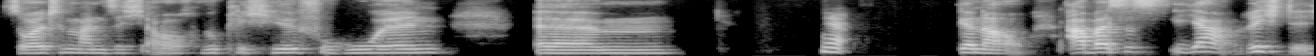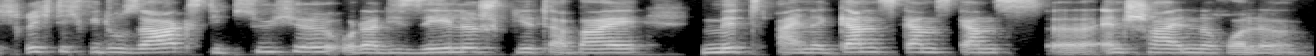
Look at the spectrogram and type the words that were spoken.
sollte man sich auch wirklich Hilfe holen. Ähm, ja. Genau. Aber es ist ja richtig, richtig, wie du sagst, die Psyche oder die Seele spielt dabei mit eine ganz, ganz, ganz äh, entscheidende Rolle.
